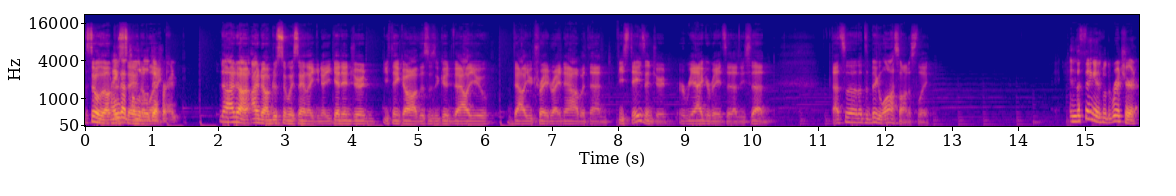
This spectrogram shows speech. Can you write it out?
Still, I'm i think that's a little that, like, different. No, I know, I know. I'm just simply saying, like, you know, you get injured, you think, oh, this is a good value value trade right now, but then if he stays injured or re-aggravates it, as you said, that's a that's a big loss, honestly. And the thing is with Richard,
